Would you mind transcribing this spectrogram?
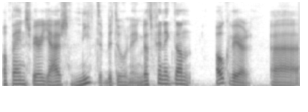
opeens weer juist niet de bedoeling. Dat vind ik dan ook weer... eh,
